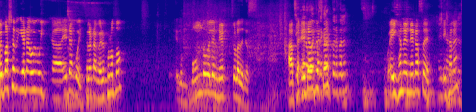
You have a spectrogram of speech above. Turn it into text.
ওই পাশের ইয়েটা ওই ওই এটা কই? ছেলেটা কই এটা খুলো তো বন্ধ হইলে নেট চলে যেতেছে। আচ্ছা এটা ফেলেন। এইখানে নেট আছে? এখানে হ্যাঁ।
